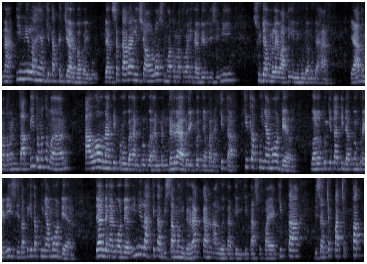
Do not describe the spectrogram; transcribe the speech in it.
Nah inilah yang kita kejar Bapak Ibu. Dan sekarang insya Allah semua teman-teman yang hadir di sini sudah melewati ini mudah-mudahan. Ya teman-teman, tapi teman-teman, kalau nanti perubahan-perubahan mendera berikutnya pada kita, kita punya model walaupun kita tidak memprediksi, tapi kita punya model. Dan dengan model inilah kita bisa menggerakkan anggota tim kita supaya kita bisa cepat-cepat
